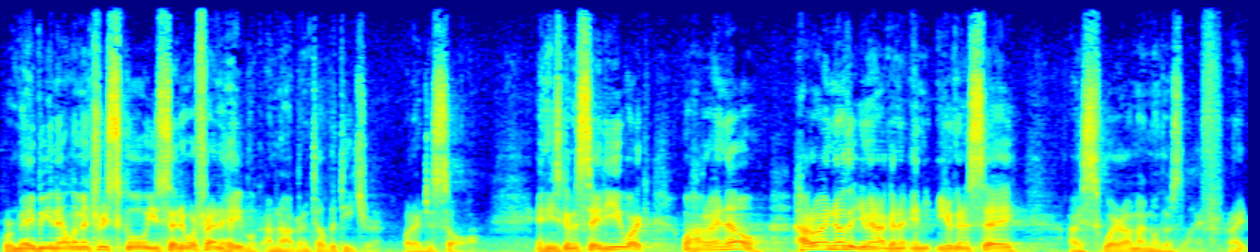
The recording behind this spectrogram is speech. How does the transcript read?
where maybe in elementary school you said to a friend, Hey, look, I'm not going to tell the teacher what I just saw. And he's going to say to you, like, Well, how do I know? How do I know that you're not going to? And you're going to say, I swear on my mother's life, right?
